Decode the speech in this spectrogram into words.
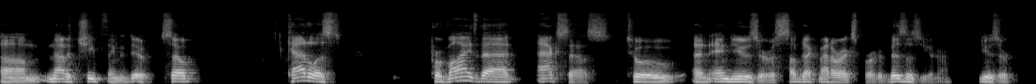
um, not a cheap thing to do. So Qatalyst provides that access to an end user, a subject matter expert, a business user, user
